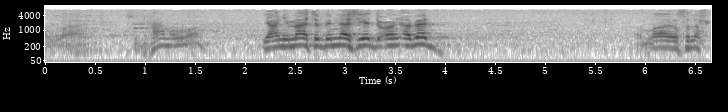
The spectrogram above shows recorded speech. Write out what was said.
الله سبحان الله. يعني مات بالناس يدعون أبد. الله يصلحك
